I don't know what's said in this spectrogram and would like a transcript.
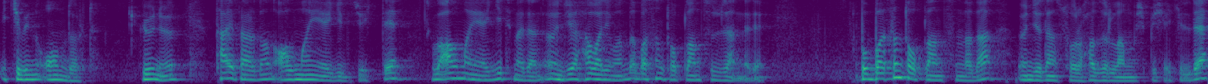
2014 günü Tayyip Erdoğan Almanya'ya gidecekti ve Almanya'ya gitmeden önce havalimanında basın toplantısı düzenledi. Bu basın toplantısında da önceden soru hazırlanmış bir şekilde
